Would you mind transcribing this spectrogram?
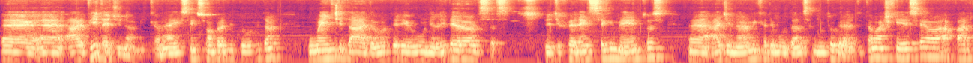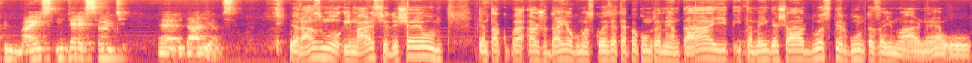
é, é, a vida é dinâmica, né? E sem sombra de dúvida, uma entidade onde ele une lideranças de diferentes segmentos, é, a dinâmica de mudança é muito grande. Então, acho que essa é a parte mais interessante é, da aliança. Erasmo e Márcia, deixa eu tentar ajudar em algumas coisas até para complementar e, e, também deixar duas perguntas aí no ar, né? O,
